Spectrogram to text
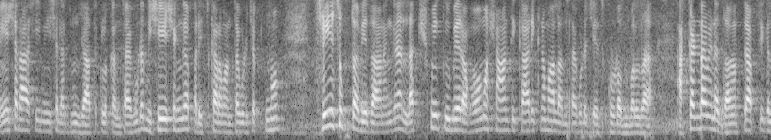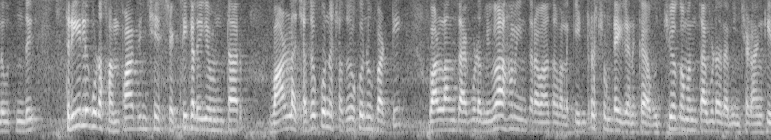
మేషరాశి మేషలగ్న జాతకులకంతా కూడా విశేషంగా పరిష్కారం అంతా కూడా చెప్తున్నాం. శ్రీ సూక్త విధానంగా లక్ష్మీ కుబేర హోమ శాంతి కార్యక్రమాలంతా కూడా చేసుకోవడం వల్ల అఖండమైన ధనప్రాప్తి కలుగుతుంది. స్త్రీలు కూడా సంపాదించే శక్తి కలిగి ఉంటారు. వాళ్ళ చదువుకున్న చదువుకును బట్టి వాళ్ళంతా కూడా వివాహం అయిన తర్వాత వాళ్ళకి ఇంట్రెస్ట్ ఉంటే కనుక ఉద్యోగం అంతా కూడా లభించడానికి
